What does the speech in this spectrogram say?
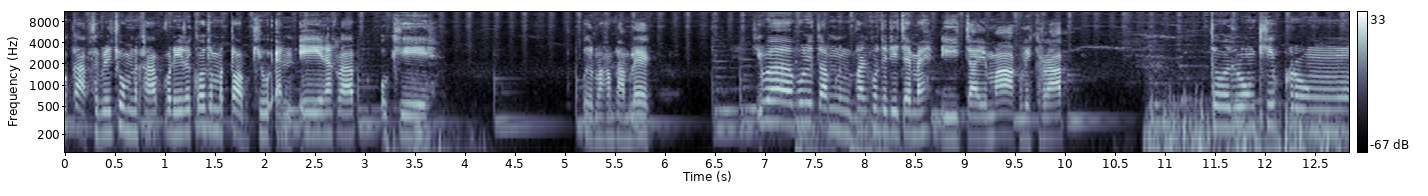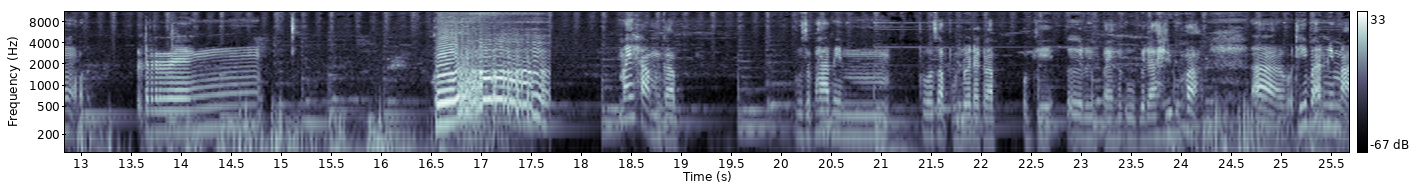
ก็กราบสวัสดีผู้ชมนะครับ วันนี้เราก็จะมาตอบ Q&A นะครับ โอเค เปิดมาคำถามแรก คิดว่าผู้ติดตามหนึ่งพันคนจะดีใจไหม ดีใจมากเลยครับโดยลงคลิปลงแรงไม่ทำครับ ดูสภาพเมมโทรศัพท์ผมด้วยนะครับ โอเค เออ ลืมไปเขาดูไปได้ดีกว่า อ่า ที่บ้านมีหมา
